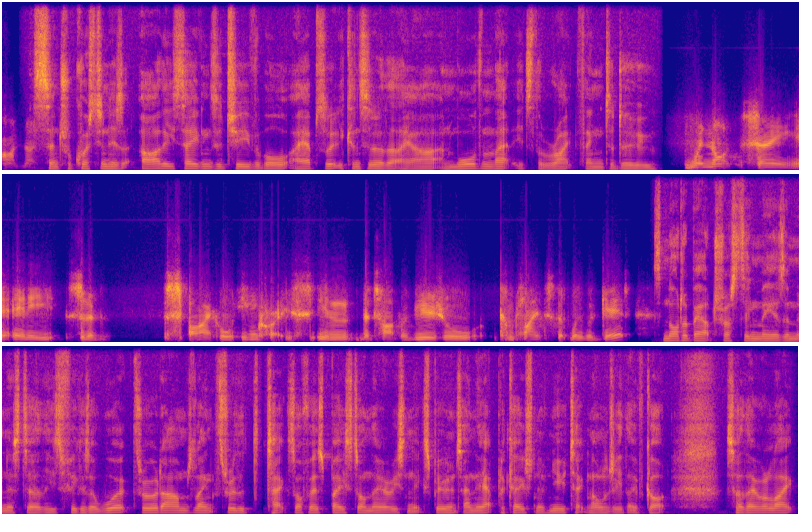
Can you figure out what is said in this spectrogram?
time, no. Central question is Are these savings achievable? I absolutely consider that they are. And more than that, it's the right thing to do. We're not seeing any sort of spike or increase in the type of usual complaints that we would get. It's not about trusting me as a minister. These figures are worked through at arm's length through the tax office based on their recent experience and the application of new technology they've got. So they were like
